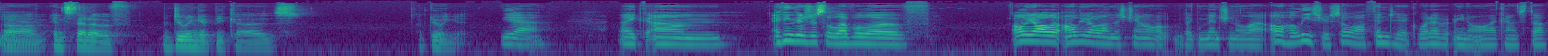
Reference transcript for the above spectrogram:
Yeah. um, instead of doing it because of doing it. Yeah. Like, um, I think there's just a level of all y'all, all y'all on this channel like mention a lot. Oh, Halise, you're so authentic. Whatever, you know, all that kind of stuff.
